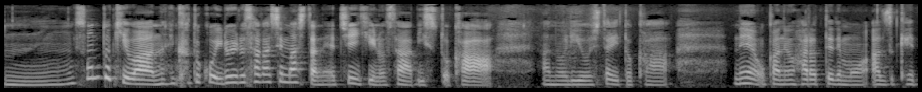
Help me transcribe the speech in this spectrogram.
うんその時は何かとこういろいろ探しましたね地域のサービスとかあの利用したりとか、ね、お金を払ってでも預け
